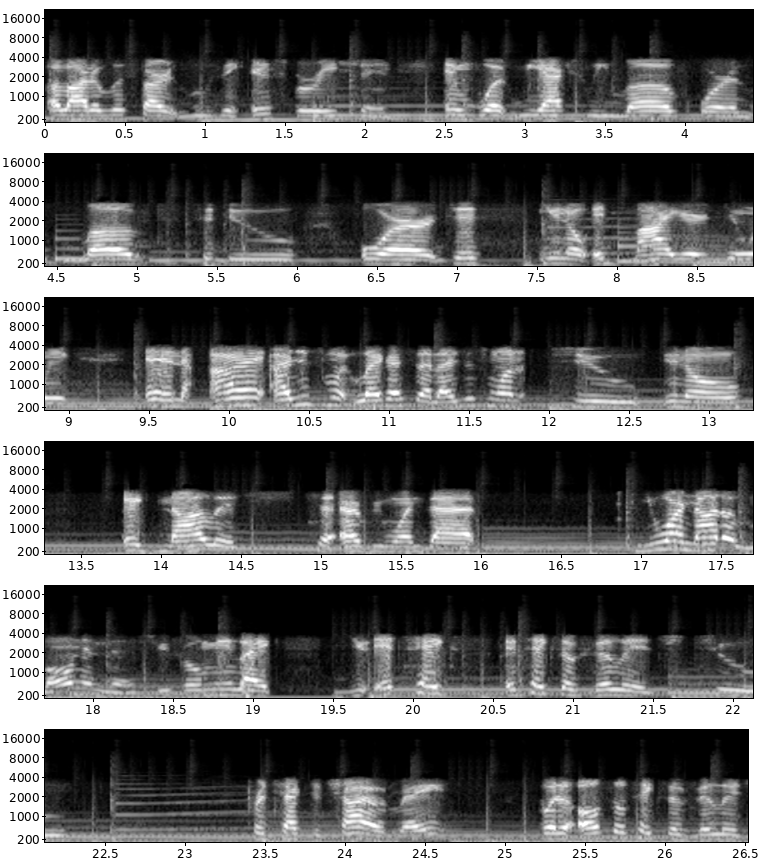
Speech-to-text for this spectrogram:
A lot of us start losing inspiration in what we actually love or loved to do or just, you know, admire doing. And I I just want like I said, I just want to, you know, acknowledge to everyone that you are not alone in this. You feel me? Like you, it takes it takes a village to protect a child, right? But it also takes a village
